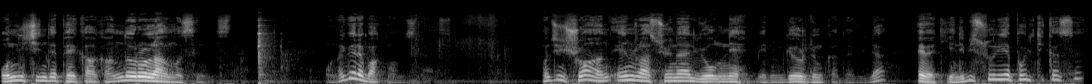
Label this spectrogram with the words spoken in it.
Onun içinde PKK'nın da rol almasını ister. Ona göre bakmamız lazım. Onun için şu an en rasyonel yol ne benim gördüğüm kadarıyla? Evet yeni bir Suriye politikası.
